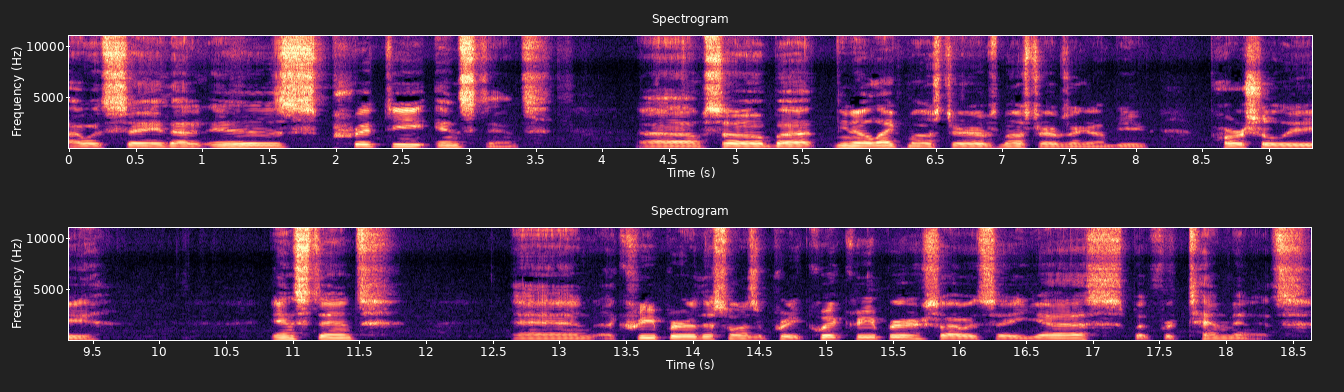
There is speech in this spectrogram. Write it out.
I would say that it is pretty instant. Uh, so, but you know, like most herbs, most herbs are going to be partially instant and a creeper. This one is a pretty quick creeper, so I would say yes, but for 10 minutes.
